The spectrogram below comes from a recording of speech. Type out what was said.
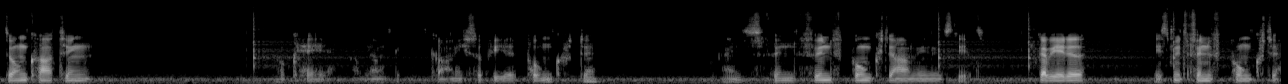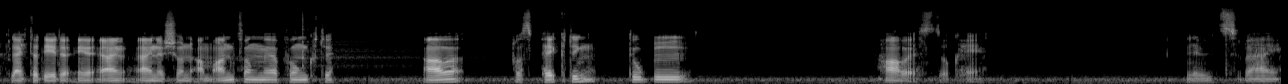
Stonecutting. Okay, aber wir haben gar nicht so viele Punkte. 1, 5, 5 Punkte haben wir investiert. Ich glaube, jeder ist mit 5 Punkte. Vielleicht hat jeder äh, einer schon am Anfang mehr Punkte. Aber Prospecting, Double Harvest, okay. Level 2.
